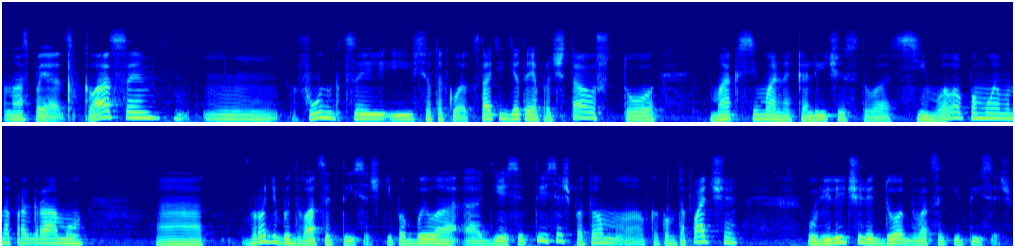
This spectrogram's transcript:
у нас появятся классы, функции и все такое. Кстати, где-то я прочитал, что максимальное количество символов, по-моему, на программу – а, вроде бы 20 тысяч. Типа было 10 э, тысяч, потом э, в каком-то патче увеличили до 20 тысяч.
